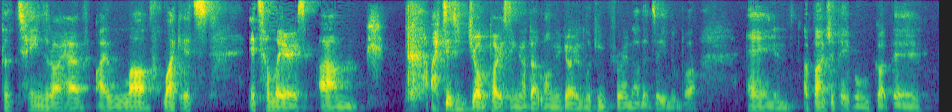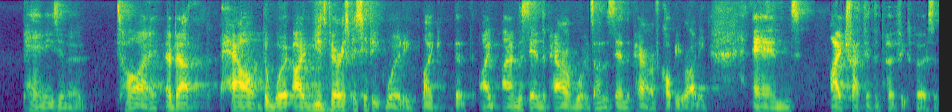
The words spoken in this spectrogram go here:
the team that I have. I love like it's it's hilarious. Um, I did a job posting not that long ago looking for another team member, and a bunch of people got their panties in a tie about how the word. I use very specific wording, like. I, I understand the power of words. I understand the power of copywriting, and I attracted the perfect person.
